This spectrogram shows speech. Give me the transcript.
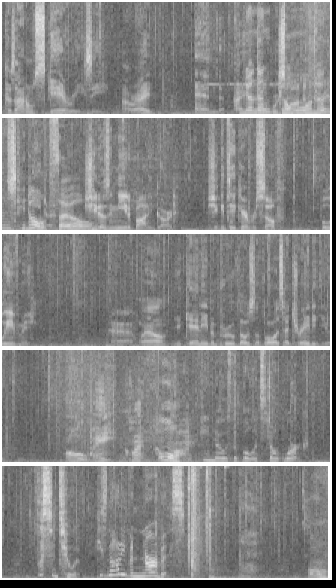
Because I don't scare easy, all right? And I don't 그녀는 respond to 경호원은 threats 필요 neither. 없어요. She doesn't need a bodyguard. She can take care of herself. Believe me. Uh, well, you can't even prove those are the bullets I traded you. Oh, hey, Clem, come 어머. on. He knows the bullets don't work. Listen to him. He's not even nervous. 어머,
